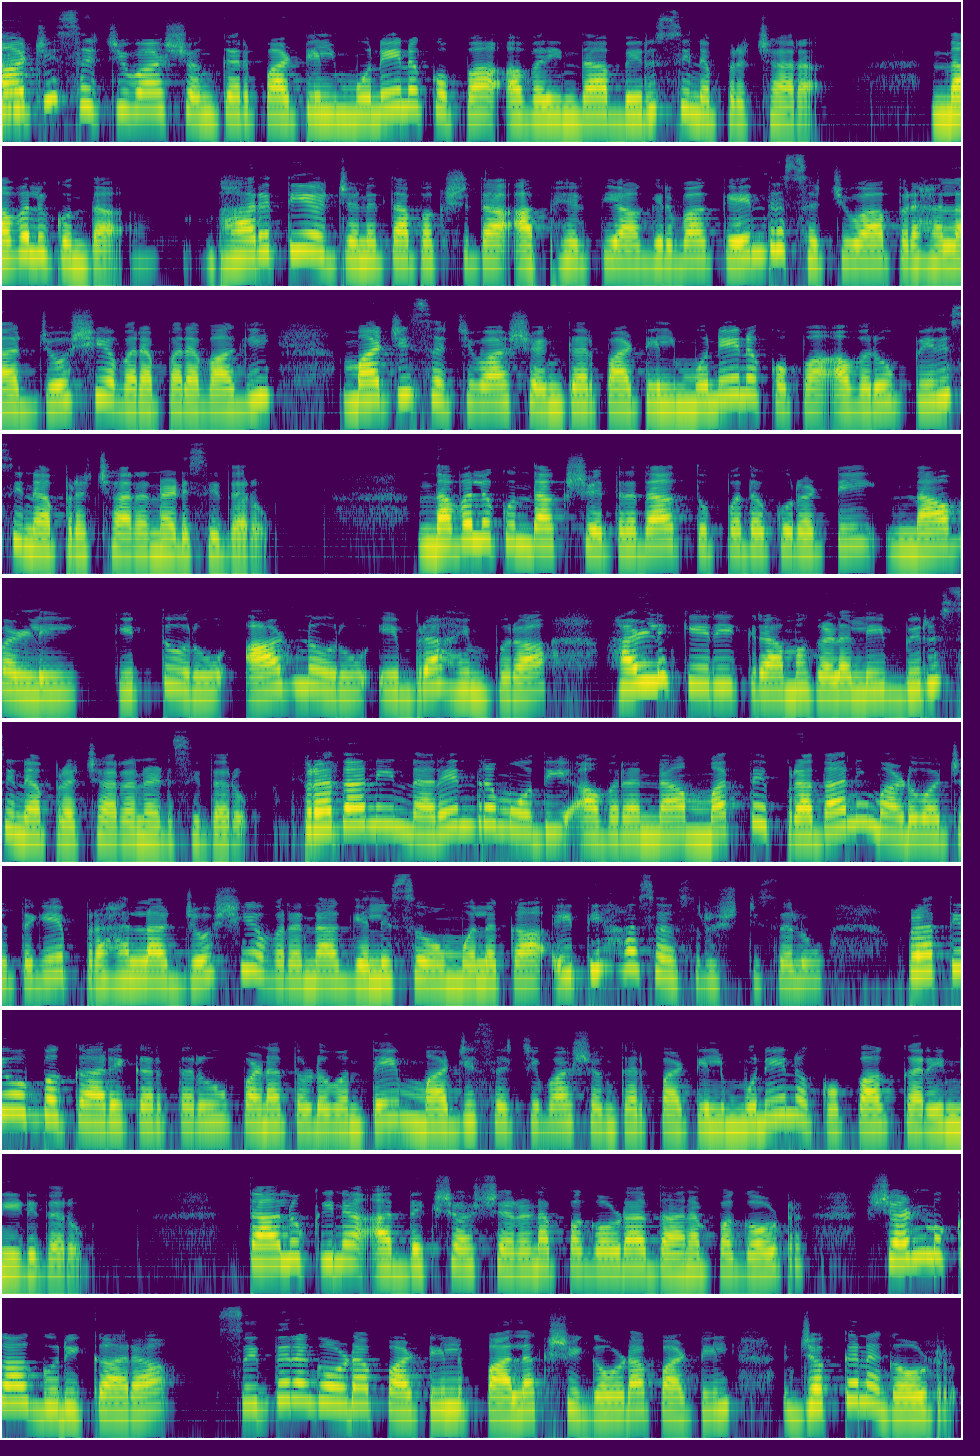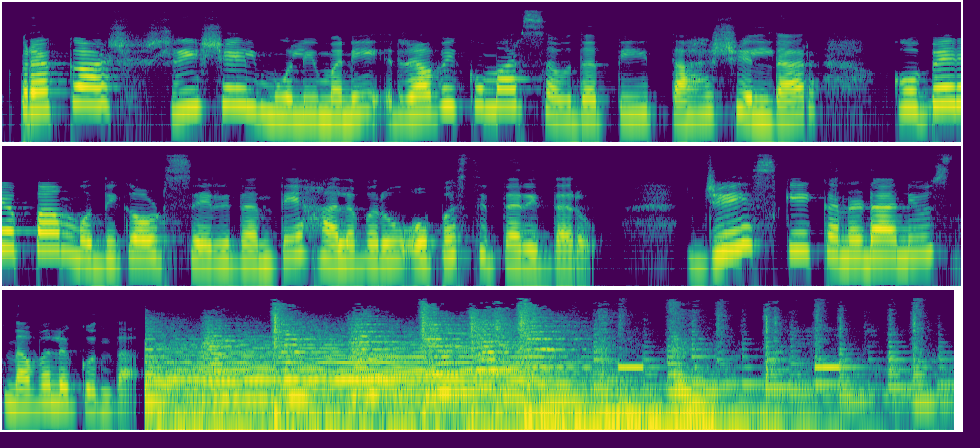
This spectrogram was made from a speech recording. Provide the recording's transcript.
ಮಾಜಿ ಸಚಿವ ಶಂಕರ್ ಪಾಟೀಲ್ ಮುನೇನಕೊಪ್ಪ ಅವರಿಂದ ಬಿರುಸಿನ ಪ್ರಚಾರ. ನವಲಗುಂದ, ಭಾರತೀಯ ಜನತಾ ಪಕ್ಷದ ಅಭ್ಯರ್ಥಿಯಾಗಿರುವ ಕೇಂದ್ರ ಸಚಿವ ಪ್ರಹ್ಲಾದ್ ಜೋಶಿ ಅವರ ಪರವಾಗಿ ಮಾಜಿ ಸಚಿವ ಶಂಕರ್ ಪಾಟೀಲ್ ಮುನೇನಕೊಪ್ಪ ಅವರು ಬಿರುಸಿನ ಪ್ರಚಾರ ನಡೆಸಿದರು. ನವಲಗುಂದ ಕ್ಷೇತ್ರದ ತುಪ್ಪದ ಕುರಟ್ಟಿ, ನಾವಳ್ಳಿ, ಕಿತ್ತೂರು, ಆಡ್ನೂರು, ಇಬ್ರಾಹಿಂಪುರ, ಹಳ್ಳಿಕೇರಿ ಗ್ರಾಮಗಳಲ್ಲಿ ಬಿರುಸಿನ ಪ್ರಚಾರ ನಡೆಸಿದರು. ಪ್ರಧಾನಿ ನರೇಂದ್ರ ಮೋದಿ ಅವರನ್ನ ಮತ್ತೆ ಪ್ರಧಾನಿ ಮಾಡುವ ಜೊತೆಗೆ ಪ್ರಹ್ಲಾದ್ ಜೋಶಿ ಅವರನ್ನ ಗೆಲ್ಲಿಸುವ ಮೂಲಕ ಇತಿಹಾಸ ಸೃಷ್ಟಿಸಲು ಪ್ರತಿಯೊಬ್ಬ ಕಾರ್ಯಕರ್ತರು ಪಣ ತೊಡುವಂತೆ ಮಾಜಿ ಸಚಿವ ಶಂಕರ್ ಪಾಟೀಲ್ ಮುನೇನಕೊಪ್ಪ ಕರೆ ನೀಡಿದರು. ತಾಲೂಕಿನ ಅಧ್ಯಕ್ಷ ಶರಣಪ್ಪಗೌಡ ದಾನಪ್ಪಗೌಡ್ರ ಷಣ್ಮುಖ ಗುರಿಕಾರ ಸಿದ್ದನಗೌಡ ಪಾಟೀಲ್, ಪಾಲಕ್ಷಿಗೌಡ ಪಾಟೀಲ್, ಜಕ್ಕನಗೌಡ್ರ, ಪ್ರಕಾಶ್, ಶ್ರೀಶೈಲ್ ಮೂಲಿಮನಿ, ರವಿಕುಮಾರ್ ಸವದತ್ತಿ, ತಹಶೀಲ್ದಾರ್ ಕುಬೇರಪ್ಪ ಮುದಿಗೌಡ್ ಸೇರಿದಂತೆ ಹಲವರು ಉಪಸ್ಥಿತರಿದ್ದರು. JSK Kannada news Navalgund.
